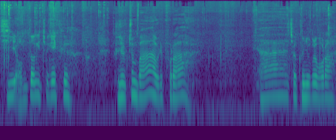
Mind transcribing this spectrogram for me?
뒤 엉덩이 쪽에 그 근육 좀 봐, 우리 보라. 야, 저 근육을 보라.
